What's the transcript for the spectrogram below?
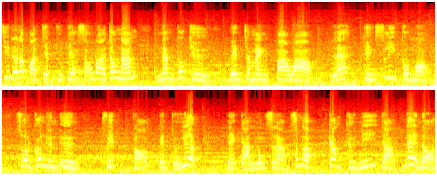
ที่ได้รับบาดเจ็บอยู่เพียง 2 รายเท่านั้น นั่นก็คือเบนจามินปาวาว และคิงส์ลีย์โคมอง ส่วนคนอื่นๆ ฟิตพร้อมเป็นตัวเลือกในการลงสนามสำหรับค่ำคืนนี้อย่างแน่นอน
